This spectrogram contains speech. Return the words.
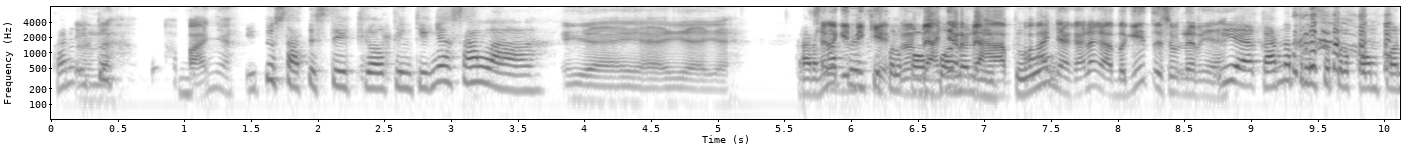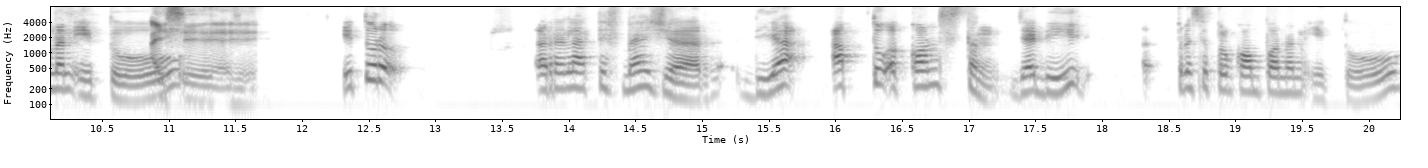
kan itu Rendah. Apanya? itu statistical thinking-nya salah. Iya, iya, iya, iya. Karena Saya lagi mikir, rendahnya komponen rendah itu apanya? Karena nggak begitu sebenarnya. Iya, karena prinsipal komponen itu I see, I see. itu a relative measure, dia up to a constant. Jadi eh, prinsipal komponen itu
